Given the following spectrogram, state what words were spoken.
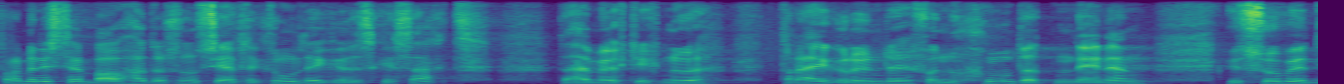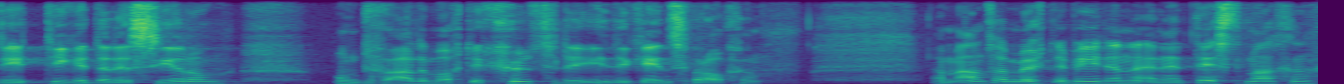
Frau Ministerin Bauer hat schon sehr viel Grundlegendes gesagt. Daher möchte ich nur drei Gründe von Hunderten nennen, wieso wir die Digitalisierung und vor allem auch die künstliche Intelligenz brauchen. Am Anfang möchte ich Ihnen einen Test machen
